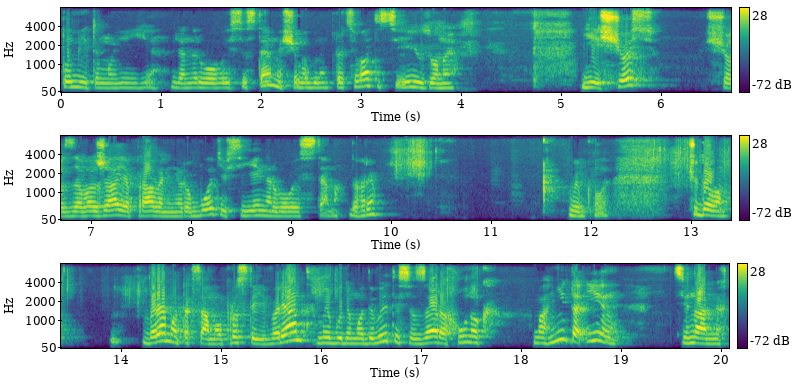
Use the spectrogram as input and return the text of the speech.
помітимо її для нервової системи, що ми будемо працювати з цією зоною. Є щось, що заважає правильній роботі всієї нервової системи. Догори. Вимкнули. Чудово. Беремо так само простий варіант. Ми будемо дивитися за рахунок магніта і сигнальних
